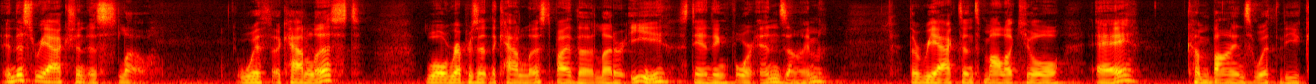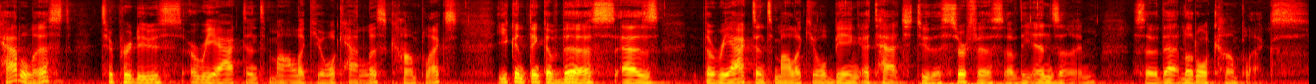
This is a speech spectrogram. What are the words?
and this reaction is slow. With a catalyst, we'll represent the catalyst by the letter E, standing for enzyme. The reactant molecule A combines with the catalyst to produce a reactant molecule catalyst complex. You can think of this as the reactant molecule being attached to the surface of the enzyme. So that little complex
